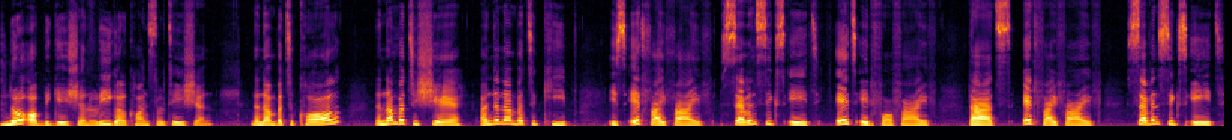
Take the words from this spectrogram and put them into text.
no obligation legal consultation. The number to call, the number to share, and the number to keep is 855 768 8845. That's 855 768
